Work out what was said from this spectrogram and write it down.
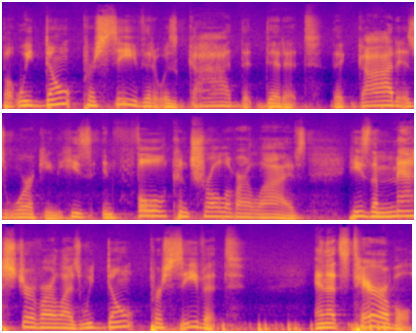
but we don't perceive that it was God that did it, that God is working. He's in full control of our lives, He's the master of our lives. We don't perceive it. And that's terrible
